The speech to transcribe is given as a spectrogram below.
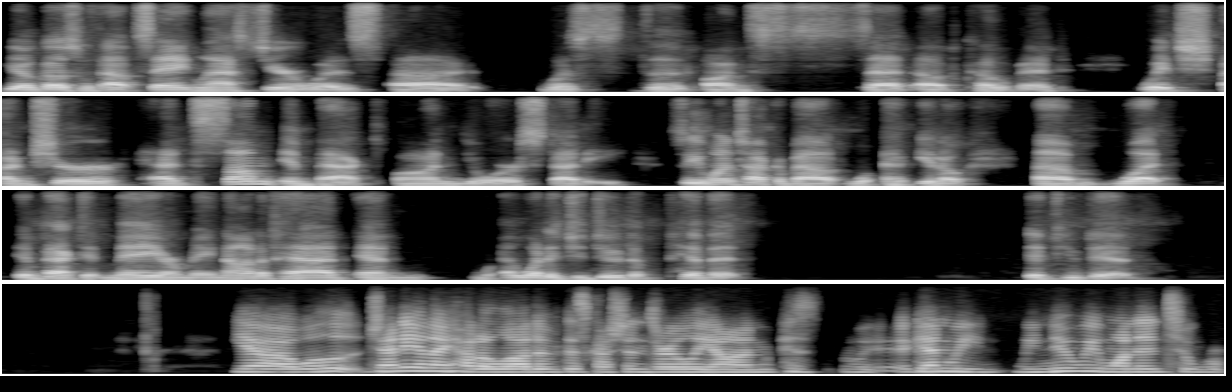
you know goes without saying last year was uh, was the onset of COVID, which I'm sure had some impact on your study. So you want to talk about you know um, what impact it may or may not have had and what did you do to pivot if you did? Yeah well jenny and i had a lot of discussions early on because again we we knew we wanted to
